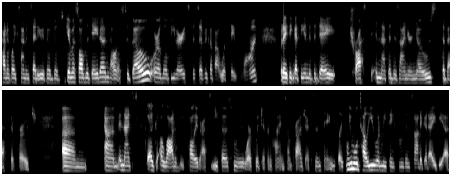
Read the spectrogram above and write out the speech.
kind of like Simon said, either they'll just give us all the data and tell us to go, or they'll be very specific about what they want. But I think at the end of the day, trust in that the designer knows the best approach. Um, um, and that's like a lot of polygraph's ethos when we work with different clients on projects and things. Like we will tell you when we think something's not a good idea.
